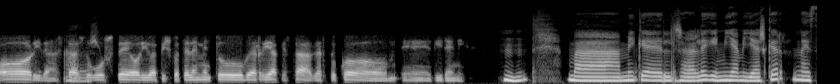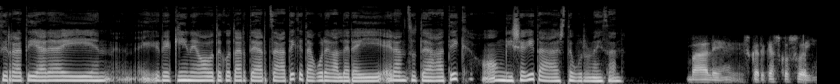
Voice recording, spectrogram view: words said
Hori da, ez da, ez dugu uste hori ba, pixkot elementu berriak ez da gertuko e, direnik. Ba, Mikel Saralegi, mila mila esker, naiz irratiarein irekin egoteko tarte hartzagatik eta gure galderei erantzuteagatik, ongi segita, azte buru naizan. Bale, eskerrik asko zuei.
